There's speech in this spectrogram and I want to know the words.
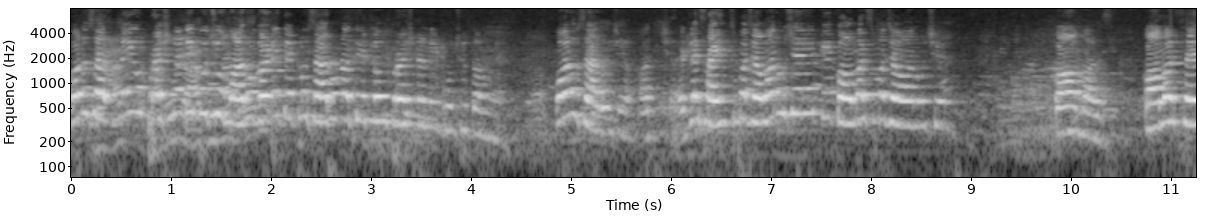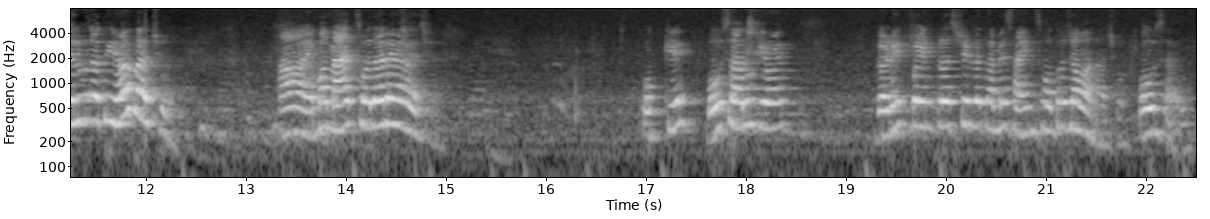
કોનું સારું? નહીં હું પ્રશ્ન નહીં પૂછું. મારું ગણિત સારું નથી એટલે હું પ્રશ્ન નહીં પૂછું તમને. કોનું સારું છે? અચ્છા. એટલે સાયન્સમાં જવાનું છે કે કોમર્સમાં જવાનું છે? કોમર્સ. કોમર્સ સહેલું નથી, હા, પાછું? હા, એમાં મેથ્સ વધારે આવે છે. ઓકે બહુ સારું કહેવાય. ગણિતમાં ઇન્ટરેસ્ટ છે એટલે તમે સાયન્સમાં તો જવાના છો. બહુ સારું.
